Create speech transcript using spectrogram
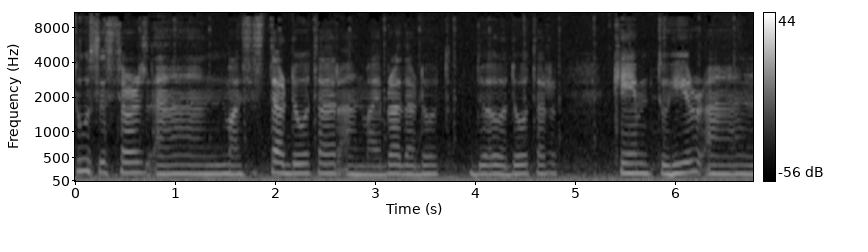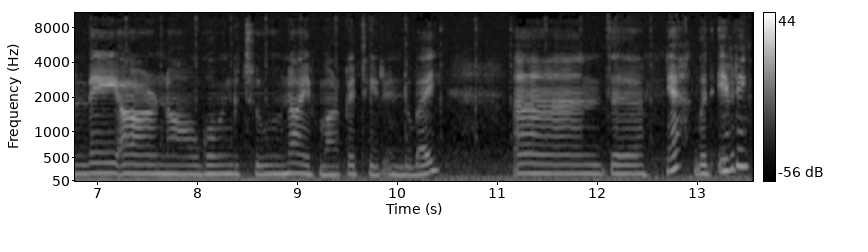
two sisters and my sister daughter and my brother daughter came to here and they are now going to Naif market here in Dubai. And uh, yeah good evening.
